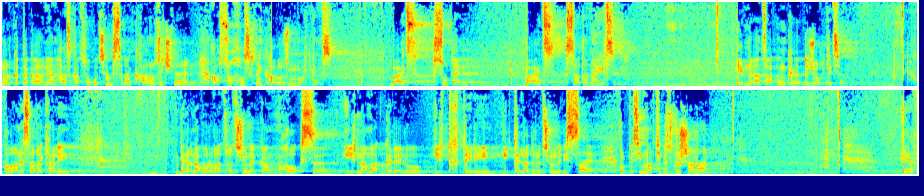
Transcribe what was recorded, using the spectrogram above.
նոր կտակարանյան հասկացողությամբ սրանք քարոզիչներ են, Աստծո խոսքն են քարոզում մարդկանց։ Բայց սուտ են, բայց սատանայից են։ Եվ նրանց ակունքը դժողքից է։ Հովանես Արաքյալի բեռնավորվածությունը կամ հոգսը իր նամակ գրելու, իր թղթերի, իր թելադրությունների սա է, որպեսի մարդիկ զգուշանան Եվ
